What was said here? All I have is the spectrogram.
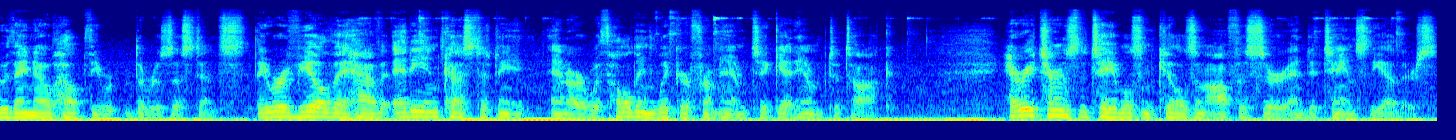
who they know helped the, the resistance. They reveal they have Eddie in custody and are withholding liquor from him to get him to talk. Harry turns the tables and kills an officer and detains the others.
